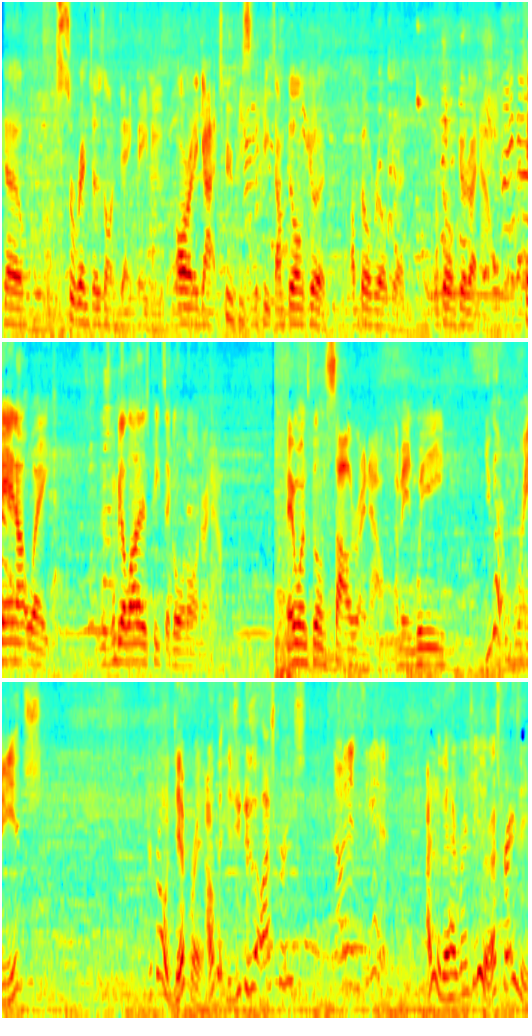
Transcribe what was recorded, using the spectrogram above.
No, Sorrento's on deck, baby. Already got two pieces of pizza. I'm feeling good. I'm feeling real good. I'm feeling good right now. Cannot wait. There's gonna be a lot of this pizza going on right now. Everyone's feeling solid right now. I mean, we. You got ranch. You're feeling different. I don't think. Did you do that last cruise? No, I didn't see it. I didn't know they had ranch either. That's crazy.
